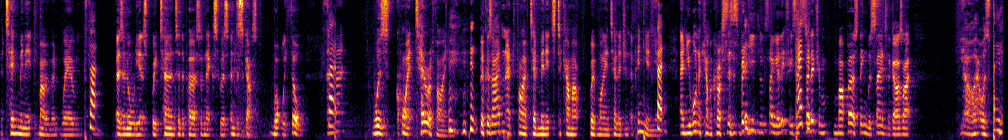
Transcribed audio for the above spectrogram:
a ten minute moment where, Fuck. As an audience, we turned to the person next to us and discussed what we thought, Fuck. and that was quite terrifying because I hadn't had five ten minutes to come up with my intelligent opinion yet. Fuck. And you want to come across as but you, so you literally so, so literally my first thing was saying to the guy, I was like, "Yo, that was mad,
